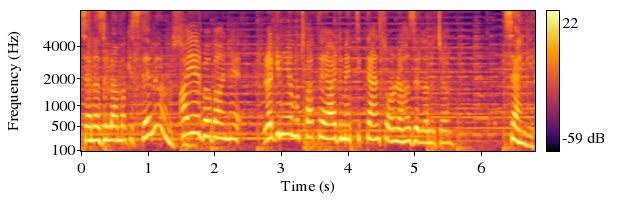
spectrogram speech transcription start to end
Sen hazırlanmak istemiyor musun? Hayır babaanne. Ragini'ye mutfakta yardım ettikten sonra hazırlanacağım. Sen git.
